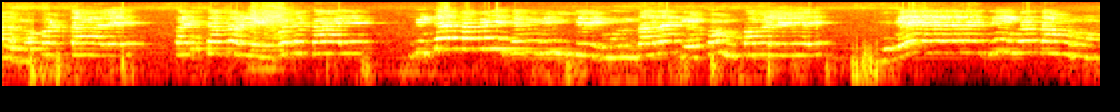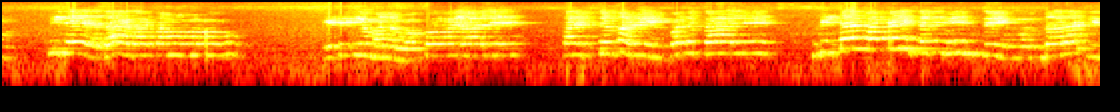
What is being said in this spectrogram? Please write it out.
మనము కొట్టాలి కష్టపడి బతకాలి. బిడ్డ పక్కని చదివించి ముందరకి పంపాలి ఇదే జీవితం ఇదే ఇటుకి మనము కష్టపడి బతకాలి. బిడ్డ చదివించి ముందరకి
